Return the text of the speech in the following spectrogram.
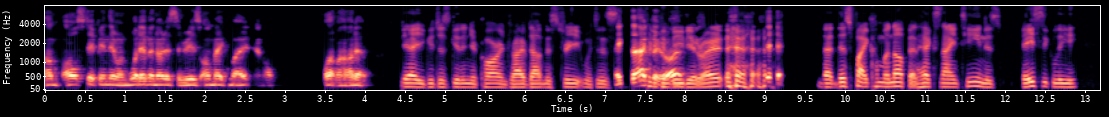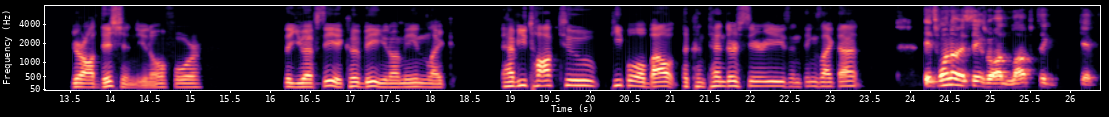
Um, I'll step in there on whatever notice there is. I'll make weight and I'll fight my heart out. Yeah, you could just get in your car and drive down the street, which is exactly pretty convenient, right? right? that this fight coming up at Hex 19 is basically your audition, you know, for the UFC. It could be, you know I mean? Like, have you talked to people about the contender series and things like that? It's one of those things where I'd love to get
